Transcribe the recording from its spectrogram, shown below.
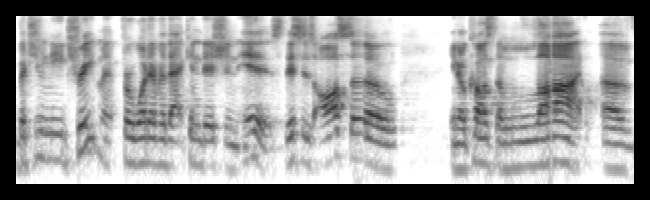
but you need treatment for whatever that condition is. This is also, you know, caused a lot of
